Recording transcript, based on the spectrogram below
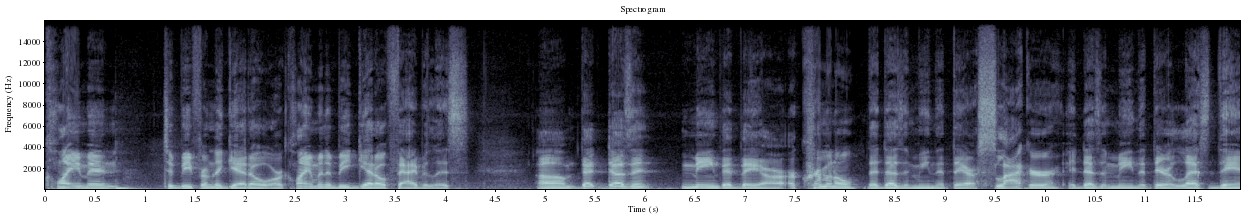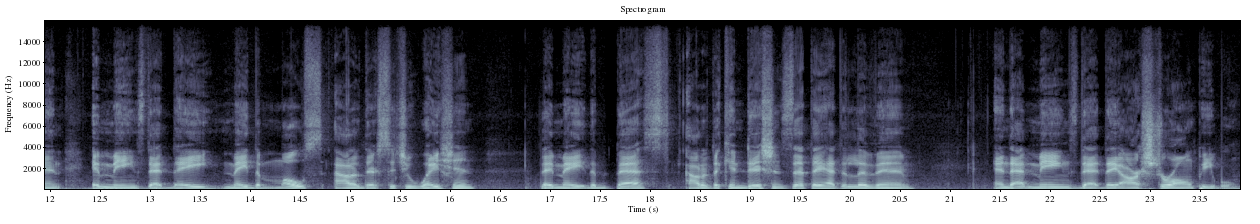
claiming to be from the ghetto or claiming to be ghetto fabulous, um, that doesn't mean that they are a criminal. That doesn't mean that they are slacker. It doesn't mean that they're less than. It means that they made the most out of their situation. They made the best out of the conditions that they had to live in. And that means that they are strong people.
